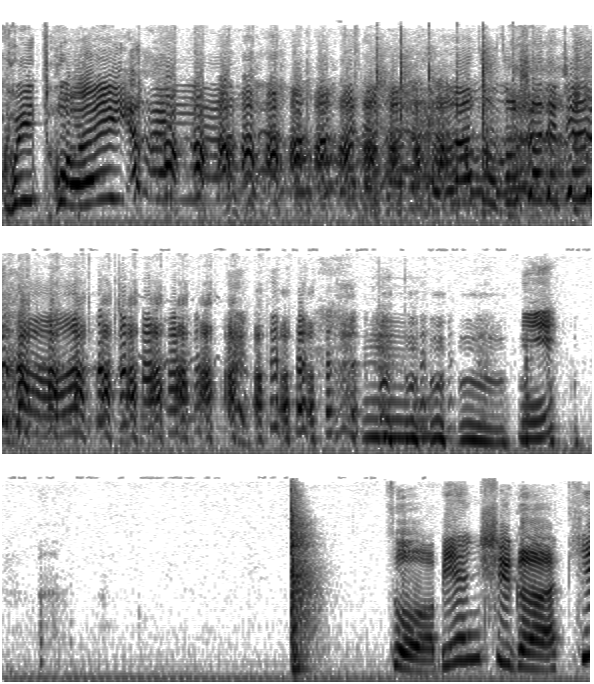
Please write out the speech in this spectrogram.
馗腿，老祖宗说的真好。嗯，你左边是个天，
